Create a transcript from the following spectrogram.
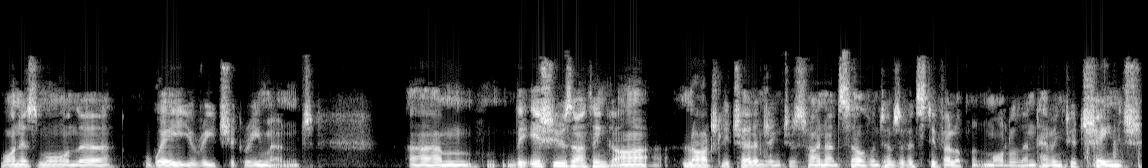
one is more on the way you reach agreement. Um, the issues, I think, are largely challenging to China itself in terms of its development model and having to change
